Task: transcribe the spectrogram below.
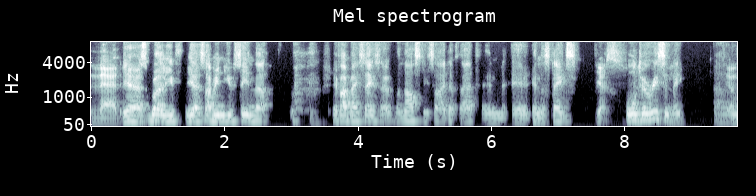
that yes well you've yes i mean you've seen the if i may say so the nasty side of that in in the states yes all too recently um, yeah.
